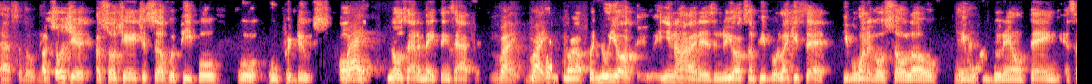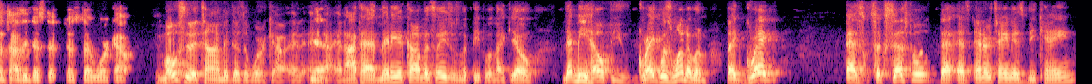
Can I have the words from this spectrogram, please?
Absolutely. Associate associate yourself with people who who produce or right. knows how to make things happen. Right. Right. But New York, you know how it is in New York. Some people, like you said, people want to go solo. Yeah. People want to do their own thing, and sometimes it just just doesn't work out most of the time it doesn't work out and and, yeah. and i've had many conversations with people like yo let me help you greg was one of them like greg as successful that as entertainers became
